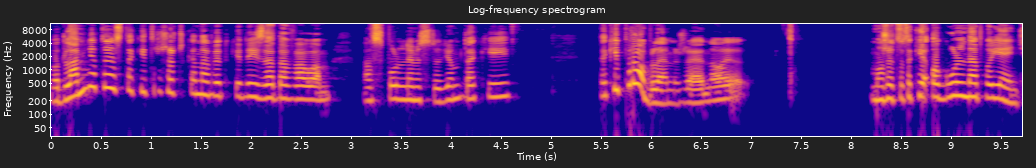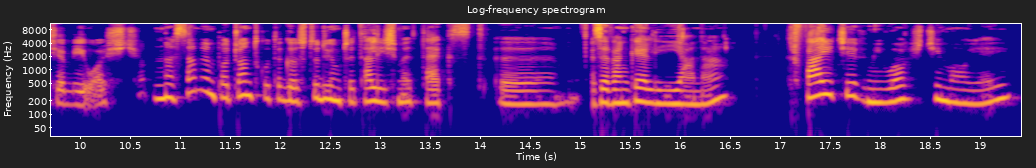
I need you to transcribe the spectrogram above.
Bo dla mnie to jest taki troszeczkę, nawet kiedyś zadawałam na wspólnym studium taki, taki problem, że no, może to takie ogólne pojęcie miłość. Na samym początku tego studium czytaliśmy tekst y, z Ewangelii Jana. Trwajcie w miłości mojej.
